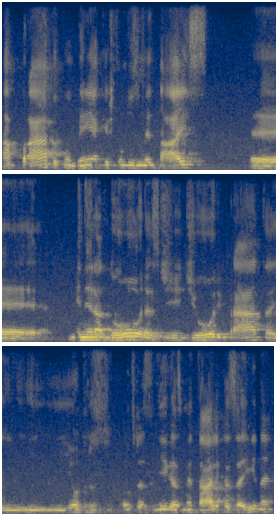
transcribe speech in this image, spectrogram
A prata também, a questão dos metais, é, mineradoras de, de ouro e prata e, e outros, outras ligas metálicas aí, né?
